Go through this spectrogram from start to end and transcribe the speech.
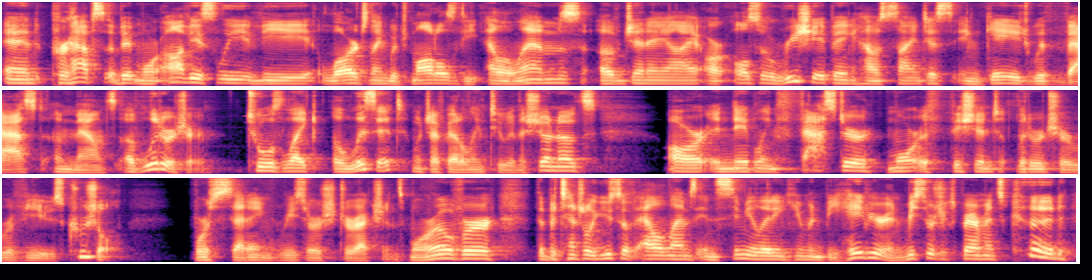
And perhaps a bit more obviously, the large language models, the LLMs of Gen AI, are also reshaping how scientists engage with vast amounts of literature. Tools like Elicit, which I've got a link to in the show notes, are enabling faster, more efficient literature reviews, crucial for setting research directions. Moreover, the potential use of LLMs in simulating human behavior in research experiments could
